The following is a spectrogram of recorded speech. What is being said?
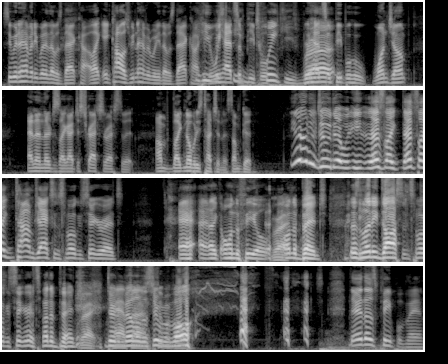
See, we didn't have anybody that was that co- like in college. We didn't have anybody that was that cocky. He but we was had some eating people. Twinkies, bro. we had some people who one jump, and then they're just like, I just scratched the rest of it. I'm like, nobody's touching this. I'm good. You know the dude that would eat. That's like that's like Tom Jackson smoking cigarettes, at, at- like on the field, Right. on the bench. There's Lenny Dawson smoking cigarettes on the bench Right. during the middle of the Super Super Bowl. Bowl. they're those people, man.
